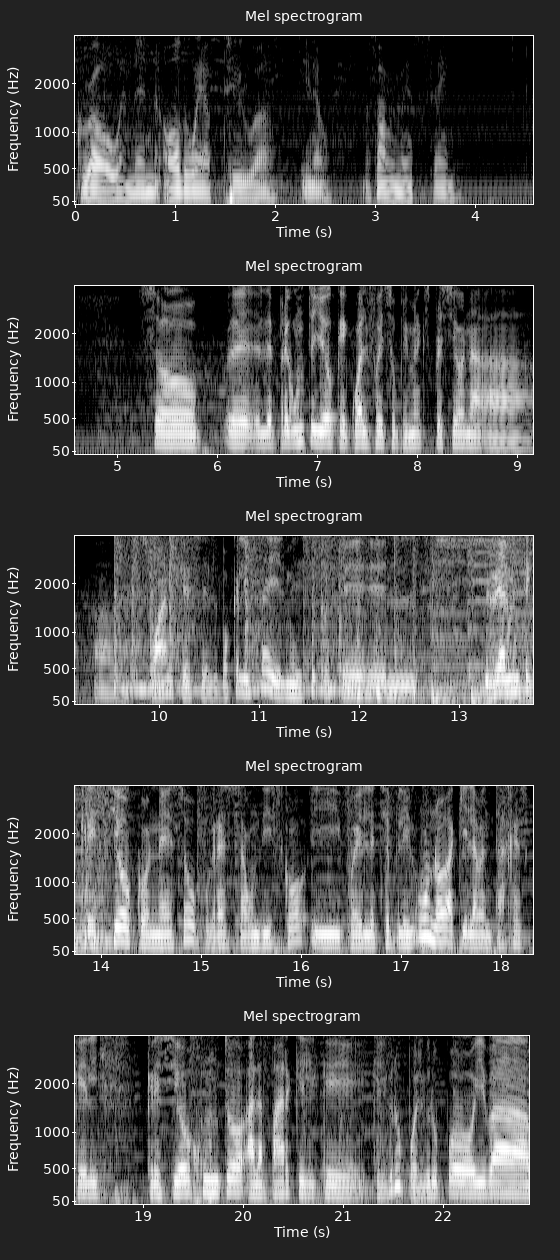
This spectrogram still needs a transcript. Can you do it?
grow, and then all the way up to uh, you know the song remains the same. So, le pregunto yo que cuál fue su primera expresión a, Swan, que es el vocalista, y él me dice pues que él realmente creció con eso pues, gracias a un disco y fue Led Zeppelin 1. Aquí la ventaja es que él creció junto a la par que el, que, que el grupo. El grupo iba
